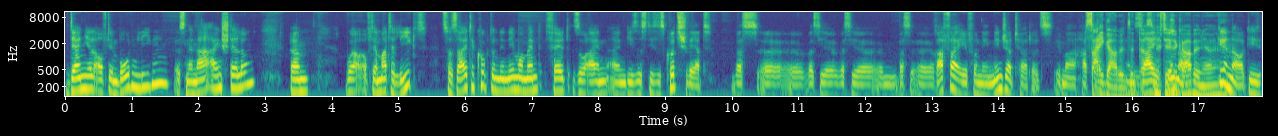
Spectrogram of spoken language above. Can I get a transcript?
Daniel auf dem Boden liegen. Das ist eine Naheinstellung, ähm, wo er auf der Matte liegt, zur Seite guckt und in dem Moment fällt so ein, ein dieses, dieses Kurzschwert was, äh, was hier, was hier, ähm, was äh, Raphael von den Ninja Turtles immer hat. Seigabeln sind Sei, Nicht diese genau. Gabeln, ja. ja. Genau, die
